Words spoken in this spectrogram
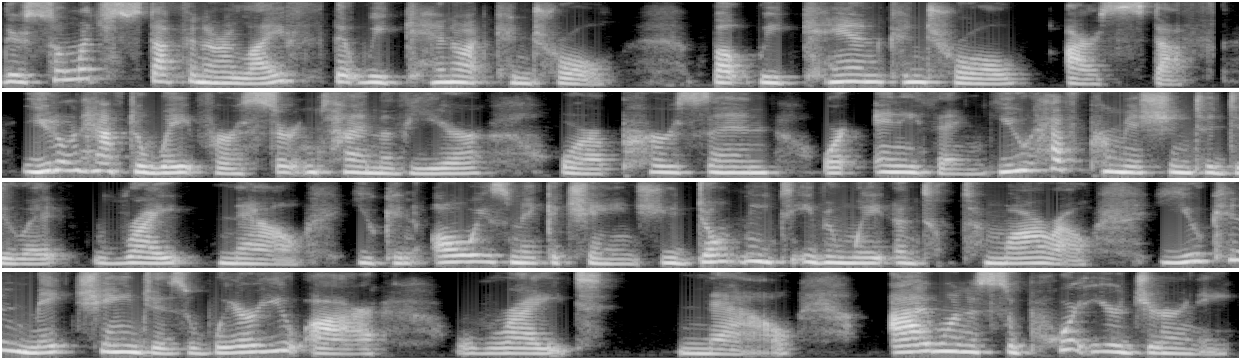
there's so much stuff in our life that we cannot control, but we can control our stuff. You don't have to wait for a certain time of year or a person or anything. You have permission to do it right now. You can always make a change. You don't need to even wait until tomorrow. You can make changes where you are right now. I want to support your journey.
